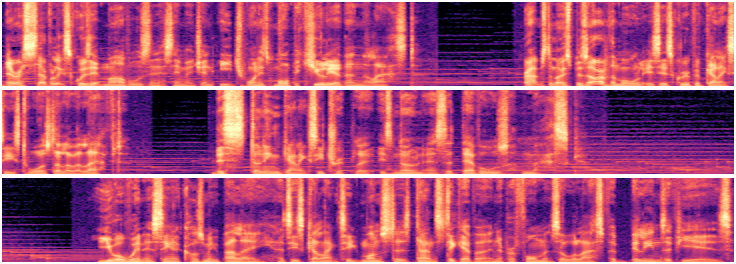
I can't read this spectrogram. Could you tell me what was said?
There are several exquisite marvels in this image, and each one is more peculiar than the last. Perhaps the most bizarre of them all is this group of galaxies towards the lower left. This stunning galaxy triplet is known as the Devil's Mask. You are witnessing a cosmic ballet as these galactic monsters dance together in a performance that will last for billions of years,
